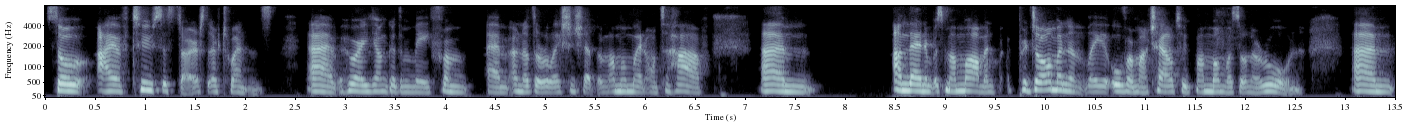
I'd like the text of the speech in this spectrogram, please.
So I have two sisters, they're twins, uh, who are younger than me from um, another relationship that my mum went on to have. Um, and then it was my mum and predominantly over my childhood my mum was on her own um,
